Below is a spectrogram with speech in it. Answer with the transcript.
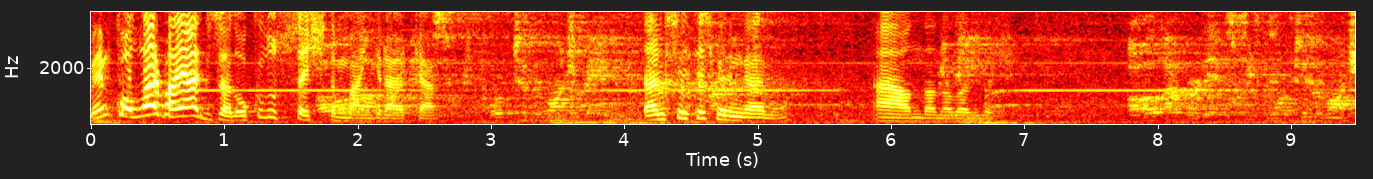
benim kollar bayağı güzel. Okulus seçtim ben girerken. Ben bir şey seçmedim galiba. Ha ondan olabilir. Launch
